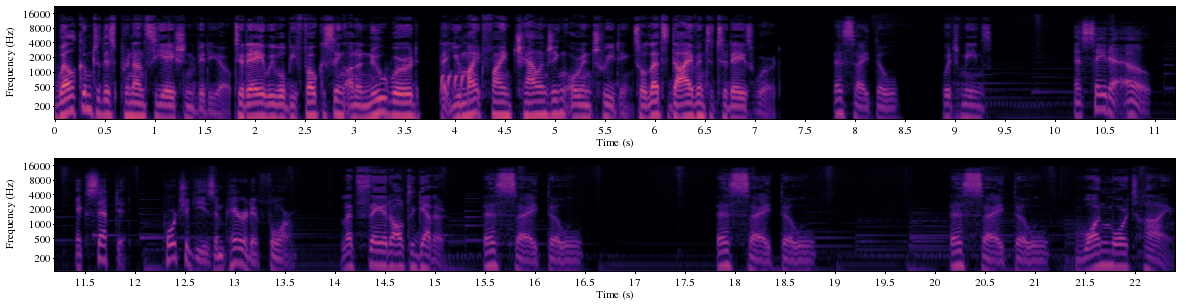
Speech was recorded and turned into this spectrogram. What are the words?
Welcome to this pronunciation video. Today we will be focusing on a new word that you might find challenging or intriguing. So let's dive into today's word, Aceita-o. which means, Aceita O. Accepted. Portuguese imperative form. let's say it all together. Aceita-o. Aceita-o. Aceita-o. One more time.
